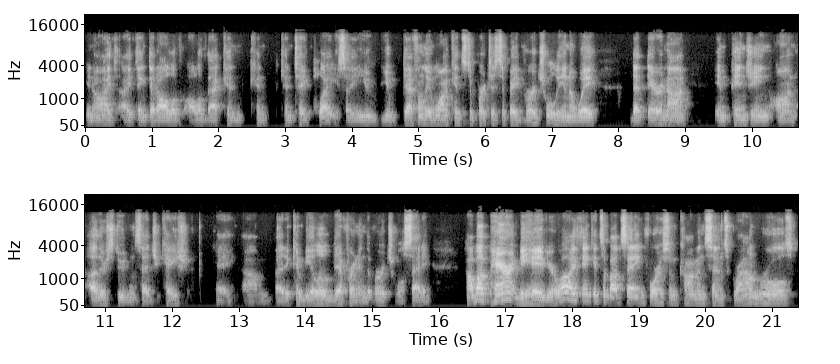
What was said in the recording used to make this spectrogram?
You know, I, I think that all of all of that can can can take place. I mean, you you definitely want kids to participate virtually in a way that they're not impinging on other students' education. Okay, um, but it can be a little different in the virtual setting. How about parent behavior? Well, I think it's about setting forth some common sense ground rules,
